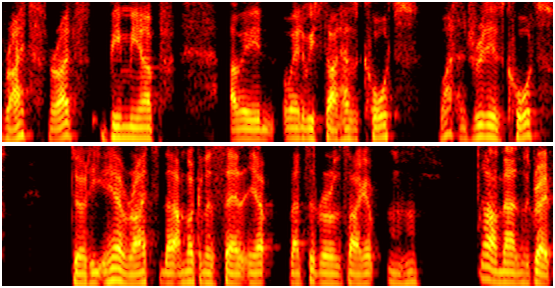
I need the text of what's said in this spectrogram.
Right, right. Beam me up. I mean, where do we start? Has a quartz? What? It really is quartz. Dirty. Yeah, right. I'm not going to say it. Yep, that's it. Roll the target. Mm-hmm. Oh man, it's great.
